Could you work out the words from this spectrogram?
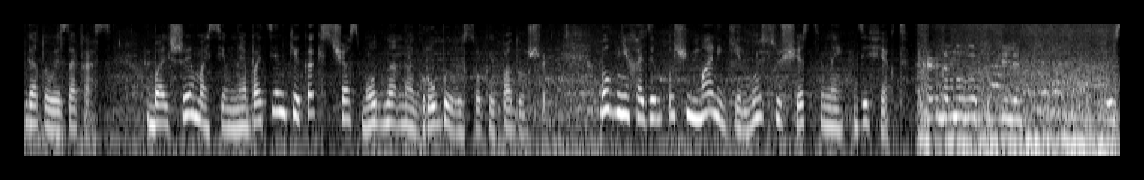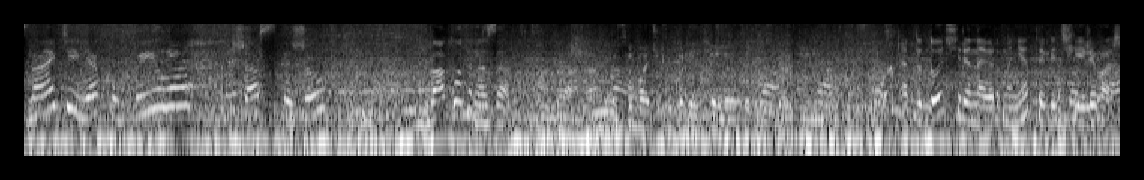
готовый заказ. Большие массивные ботинки, как сейчас модно на грубой высокой подошве. Был в них один очень маленький, но существенный дефект. Как давно вы купили? Вы знаете, я купила, сейчас скажу, Два года назад. А, да, да, ну вот собачки полетели вот эти да, Это дочери, наверное, нет? Или чьи? Или ваши?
